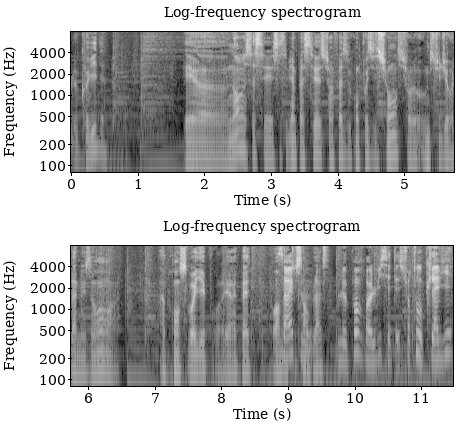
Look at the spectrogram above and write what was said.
le Covid. Et euh, non, ça s'est ça s'est bien passé sur la phase de composition, sur le home studio, la maison. Après, on se voyait pour les répètes, pour pouvoir mettre vrai tout que ça en place. Le pauvre lui c'était surtout au clavier.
